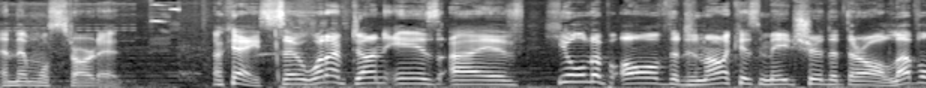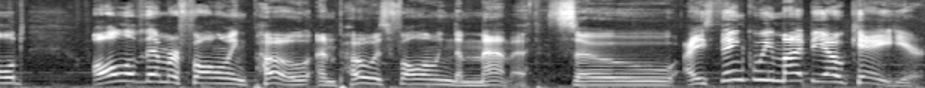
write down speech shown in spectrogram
and then we'll start it. Okay, so what I've done is I've healed up all of the Deinonychus, made sure that they're all leveled. All of them are following Poe, and Poe is following the Mammoth. So I think we might be okay here.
